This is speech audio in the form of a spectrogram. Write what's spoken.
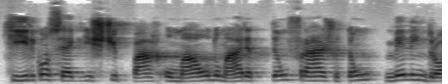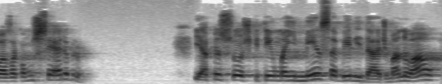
que ele consegue estipar o mal numa área tão frágil, tão melindrosa como o cérebro. E há pessoas que têm uma imensa habilidade manual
